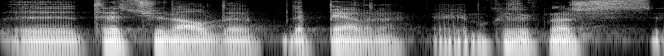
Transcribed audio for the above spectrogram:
uh, tradicional da, da, pedra. É uma coisa que nós uh,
